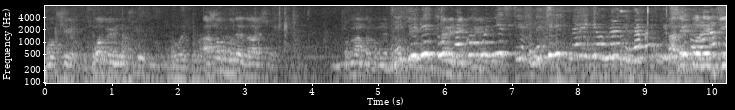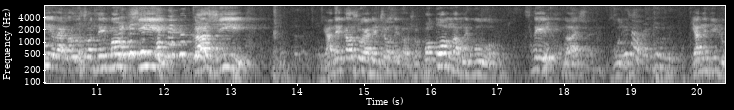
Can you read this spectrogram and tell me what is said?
мовчили, згодуємо. А що буде далі? Щоб нам такого не Не діліть тут на комуністів, не діліть на регіоналів, на Та батьківщину. ніхто не діле, кажу, що не мовчіть, кажіть. Я не кажу, я нічого не кажу, щоб потім нам не було стидно далі. Не Буде. треба ділити. Я не ділю.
